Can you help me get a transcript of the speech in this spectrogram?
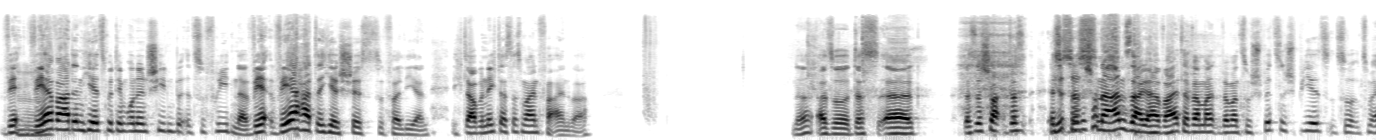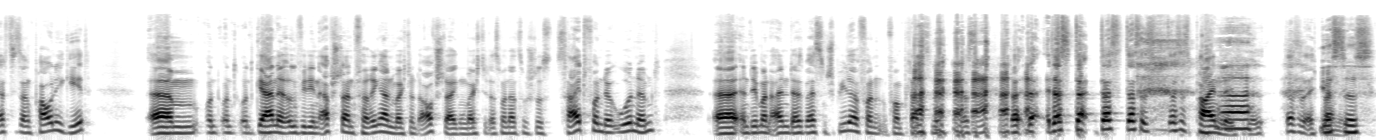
wer, Mhm. wer war denn hier jetzt mit dem Unentschieden zufriedener? Wer, wer hatte hier Schiss zu verlieren? Ich glaube nicht, dass das mein Verein war. Ne? Also das, äh, das ist schon, das, Ist das- ist schon eine Ansage, Herr Walter, wenn man, wenn man zum Spitzenspiel zu, zum FC St. Pauli geht, ähm, und, und, und gerne irgendwie den Abstand verringern möchte und aufsteigen möchte, dass man dann zum Schluss Zeit von der Uhr nimmt, äh, indem man einen der besten Spieler von, vom Platz nimmt. Das, da, da, das, da, das, das, ist, das ist peinlich. Ah, Das ist echt peinlich. Justus,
